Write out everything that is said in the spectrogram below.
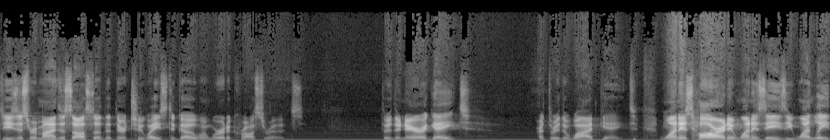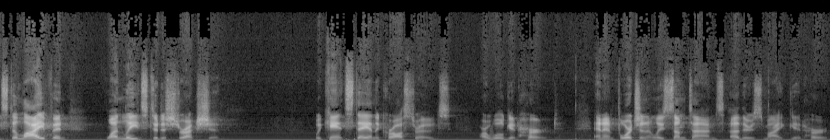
Jesus reminds us also that there are two ways to go when we're at a crossroads through the narrow gate or through the wide gate. One is hard and one is easy. One leads to life and one leads to destruction. We can't stay in the crossroads or we'll get hurt. And unfortunately, sometimes others might get hurt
